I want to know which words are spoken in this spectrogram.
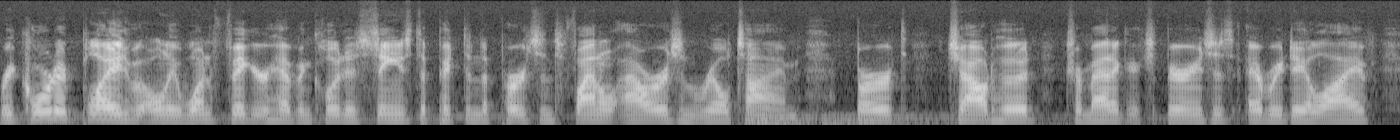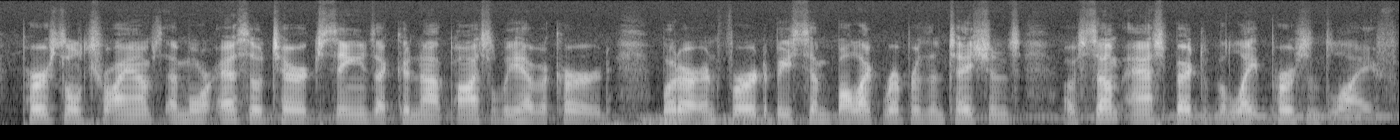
Recorded plays with only one figure have included scenes depicting the person's final hours in real time, birth, childhood, traumatic experiences, everyday life, personal triumphs, and more esoteric scenes that could not possibly have occurred, but are inferred to be symbolic representations of some aspect of the late person's life.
